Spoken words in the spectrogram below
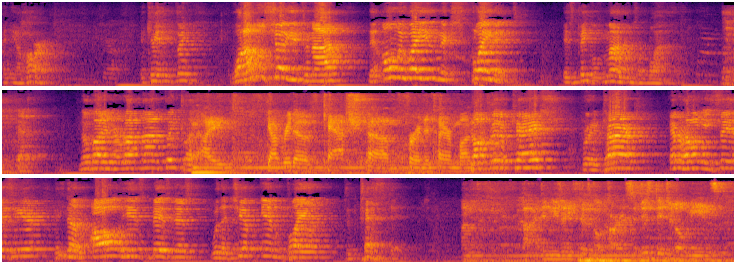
and your heart. You can't even think. What I'm going to show you tonight, the only way you can explain it is people's minds are blind. Nobody in their right mind thinks like that. I got rid of cash um, for an entire month. Got rid of cash for an entire, ever how long he says here, he's done all his business with a chip implant to test it. Um, uh, I didn't use any physical cards, so just digital means.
